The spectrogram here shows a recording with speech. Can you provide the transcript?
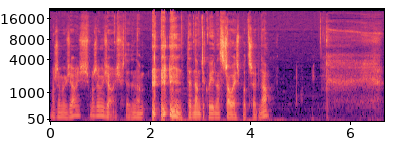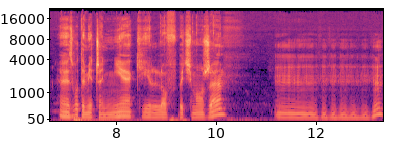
Możemy wziąć? Możemy wziąć. Wtedy nam, wtedy nam tylko jedna strzała jest potrzebna. E, Złote miecze nie, kilof być może. Mm, hmm, hmm, hmm.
